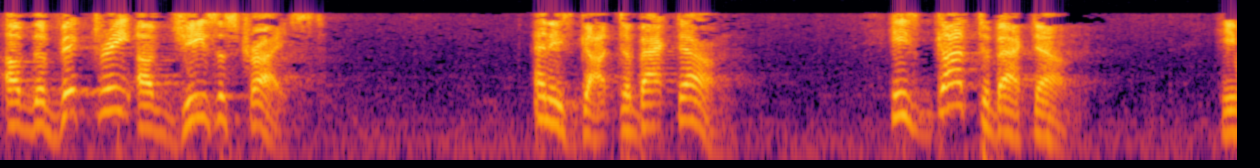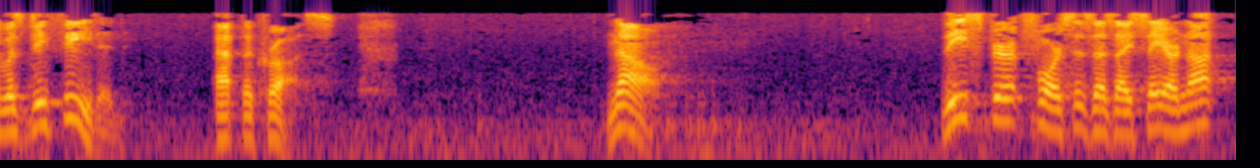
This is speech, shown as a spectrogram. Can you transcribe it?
of the victory of Jesus Christ. And he's got to back down. He's got to back down. He was defeated at the cross. Now, these spirit forces, as I say, are not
